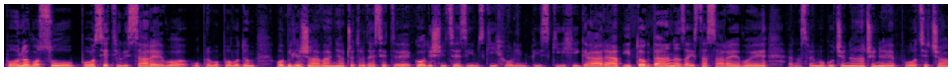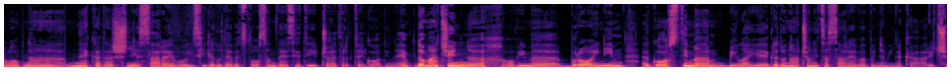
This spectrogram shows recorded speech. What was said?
ponovo su posjetili Sarajevo upravo povodom obilježavanja 40. godišnjice zimskih olimpijskih igara i tog dana zaista Sarajevo je na sve moguće načine podsjećalo na nekadašnje Sarajevo iz 1984. godine. Domaćin eh, ovim eh, brojnim eh, gostima bila je gradonačelnica Sarajeva Benjamina Karić.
